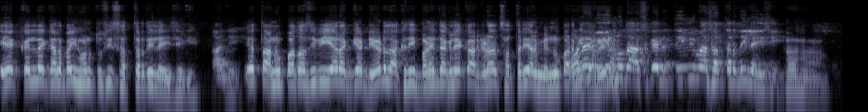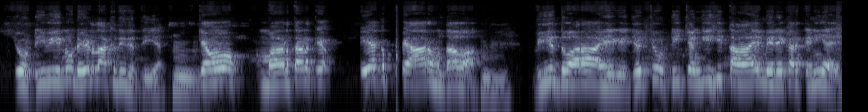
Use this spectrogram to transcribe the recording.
ਇਹ ਇਕੱਲੇ ਗੱਲ ਬਾਈ ਹੁਣ ਤੁਸੀਂ 70 ਦੀ ਲਈ ਸੀਗੀ। ਹਾਂਜੀ। ਇਹ ਤੁਹਾਨੂੰ ਪਤਾ ਸੀ ਵੀ ਯਾਰ ਅੱਗੇ 1.5 ਲੱਖ ਦੀ ਬਣੇ ਤਾਂ ਅਗਲੇ ਘਰ ਜਿਹੜਾ 70000 ਮੈਨੂੰ ਭਰ ਕੇ ਉਹਨੇ ਜਾਵੇ ਵੀਰ ਨਾ ਨੂੰ ਦੱਸ ਕੇ ਦਿੱਤੀ ਵੀ ਮੈਂ 70 ਦੀ ਲਈ ਸੀ। ਹਾਂ ਹਾਂ। ਝੋਟੀ ਵੀਰ ਨੂੰ 1.5 ਲੱਖ ਦੀ ਦਿੱਤੀ ਹੈ। ਹੂੰ। ਕਿਉਂ? ਮਾਨਤਨ ਕਿਉਂ ਇਹ ਇੱਕ ਪਿਆਰ ਹੁੰਦਾ ਵਾ। ਹੂੰ, ਹੂੰ, ਵੀਰ ਦੁਆਰਾ ਆਏਗੇ ਜੇ ਝੋਟੀ ਚੰਗੀ ਸੀ ਤਾਂ ਇਹ ਮੇਰੇ ਕਰਕੇ ਨਹੀਂ ਆਏ।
